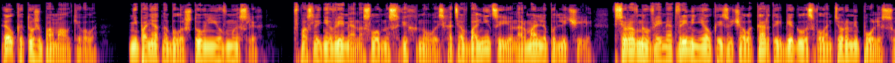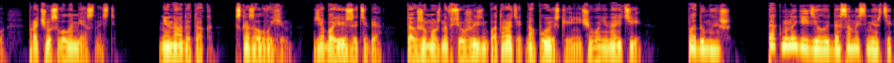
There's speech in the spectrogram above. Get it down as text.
Элка тоже помалкивала. Непонятно было, что у нее в мыслях. В последнее время она словно свихнулась, хотя в больнице ее нормально подлечили. Все равно время от времени Элка изучала карты и бегала с волонтерами по лесу, прочесывала местность. «Не надо так», — сказал Выхин. «Я боюсь за тебя. Так же можно всю жизнь потратить на поиски и ничего не найти». «Подумаешь, так многие делают до самой смерти.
